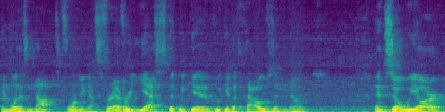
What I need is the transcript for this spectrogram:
and what is not forming us. For every yes that we give, we give a thousand no's. And so we are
